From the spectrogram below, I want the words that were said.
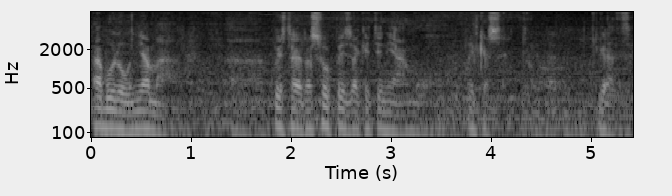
a Bologna, ma uh, questa è la sorpresa che teniamo nel cassetto. Grazie.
